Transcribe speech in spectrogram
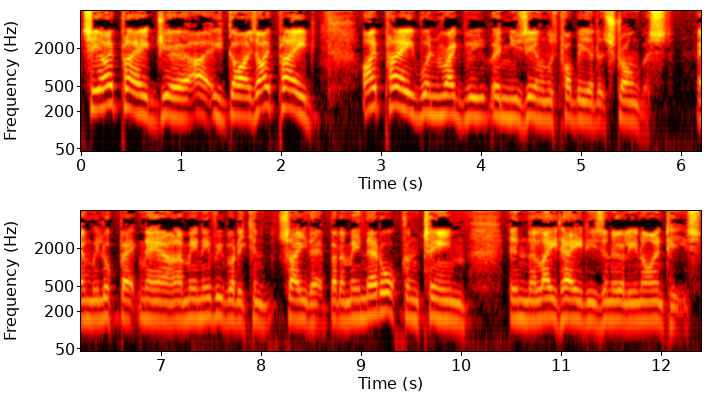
See, I played, uh, I, guys. I played, I played when rugby in New Zealand was probably at its strongest. And we look back now, I mean, everybody can say that, but I mean, that Auckland team in the late 80s and early 90s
